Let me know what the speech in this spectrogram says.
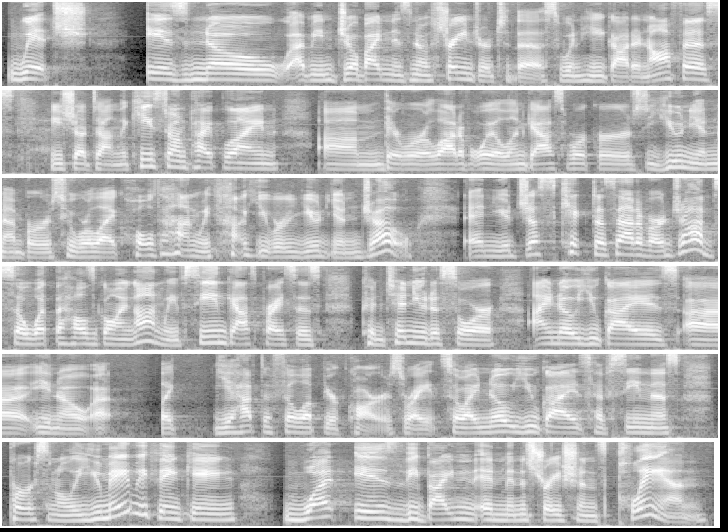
which is no, I mean, Joe Biden is no stranger to this. When he got in office, he shut down the Keystone pipeline. Um, there were a lot of oil and gas workers, union members, who were like, hold on, we thought you were Union Joe, and you just kicked us out of our jobs. So what the hell's going on? We've seen gas prices continue to soar. I know you guys, uh, you know, uh, like you have to fill up your cars, right? So I know you guys have seen this personally. You may be thinking, what is the Biden administration's plan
